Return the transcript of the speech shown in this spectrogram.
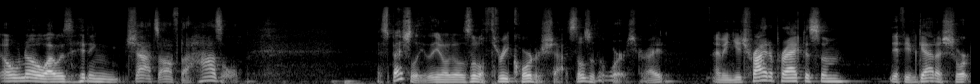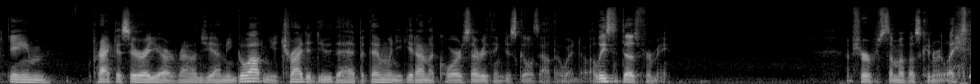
oh no, I was hitting shots off the hosel. Especially, you know, those little three-quarter shots. Those are the worst, right? I mean, you try to practice them if you've got a short game practice area around you. I mean, go out and you try to do that, but then when you get on the course, everything just goes out the window. At least it does for me. I'm sure some of us can relate.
